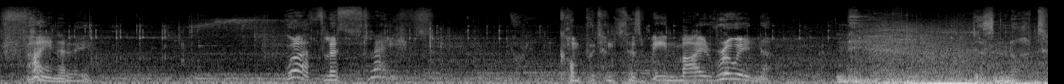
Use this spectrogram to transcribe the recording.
Finally. Worthless slaves. Your incompetence has been my ruin. Does not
